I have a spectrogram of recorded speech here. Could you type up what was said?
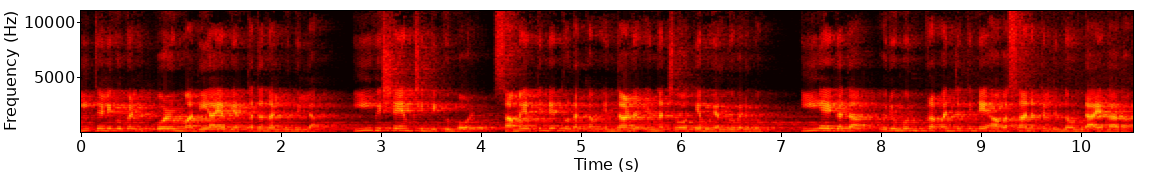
ഈ തെളിവുകൾ ഇപ്പോഴും മതിയായ വ്യക്തത നൽകുന്നില്ല. ഈ വിഷയം ചിന്തിക്കുമ്പോൾ സമയത്തിന്റെ തുടക്കം എന്താണ് എന്ന ചോദ്യം ഉയർന്നുവരുന്നു. ഈ ഏകത ഒരു മുൻ പ്രപഞ്ചത്തിന്റെ അവസാനത്തിൽ നിന്ന് ഉണ്ടായതാകാം.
